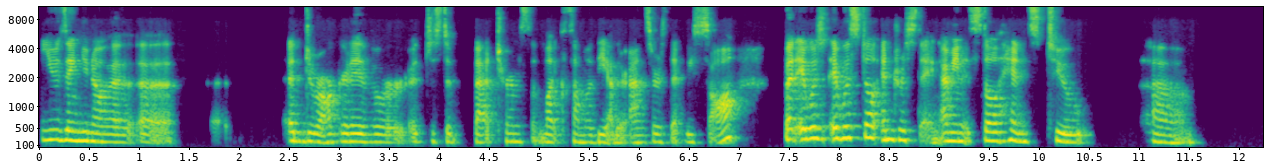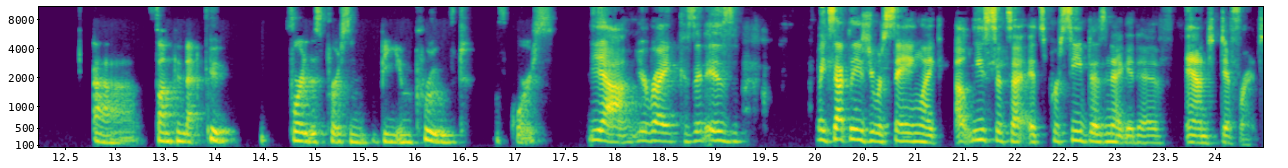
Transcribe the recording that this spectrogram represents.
using, you know, a, a, a derogative or just a bad terms like some of the other answers that we saw. But it was it was still interesting. I mean, it still hints to um, uh, something that could for this person be improved, of course. Yeah, you're right because it is exactly as you were saying like at least it's a, it's perceived as negative and different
